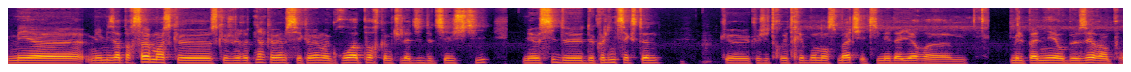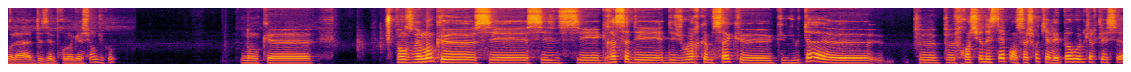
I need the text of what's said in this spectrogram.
Mais, euh, mais mis à part ça, moi, ce que, je vais retenir quand même, c'est quand même un gros apport, comme tu l'as dit, de THT, mais aussi de, de Colin Sexton, que, j'ai trouvé très bon dans ce match et qui met d'ailleurs euh, le panier au buzzer hein, pour la deuxième prolongation, du coup. Donc, euh, je pense vraiment que c'est grâce à des, joueurs comme ça que, que Utah peut, franchir des steps en sachant qu'il n'y avait pas Walker Kessler.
